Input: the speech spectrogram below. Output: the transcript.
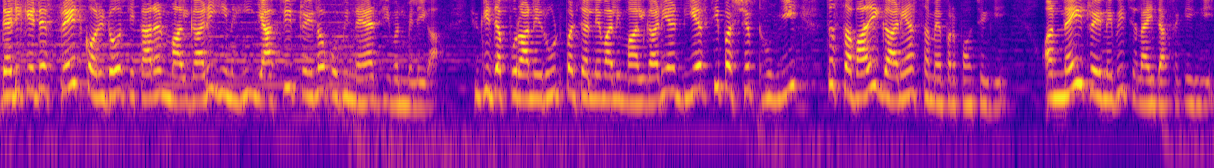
डेडिकेटेड फ्रेट कॉरिडोर के कारण मालगाड़ी ही नहीं, यात्री ट्रेनों को भी नया जीवन मिलेगा। क्योंकि जब पुराने रूट पर चलने वाली मालगाड़ियाँ डीएफसी पर शिफ्ट होंगी तो सवारी गाड़ियाँ समय पर पहुंचेगी। और नई ट्रेनें भी चलाई जा सकेंगी।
